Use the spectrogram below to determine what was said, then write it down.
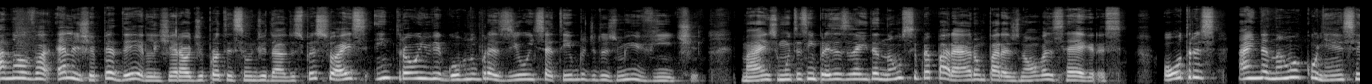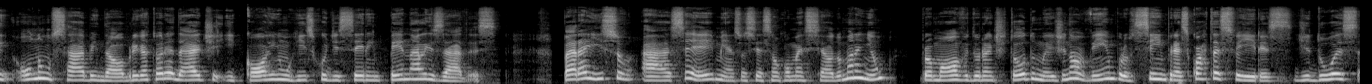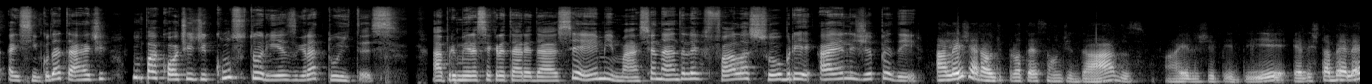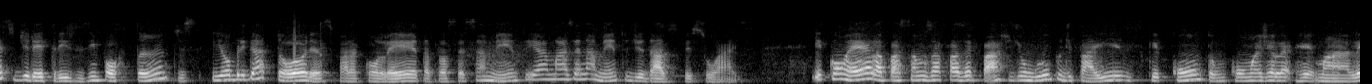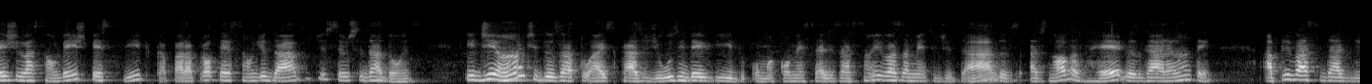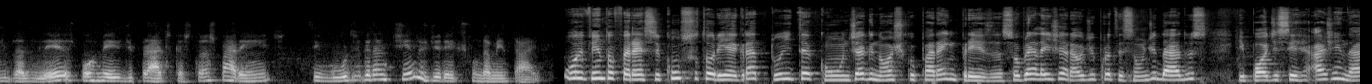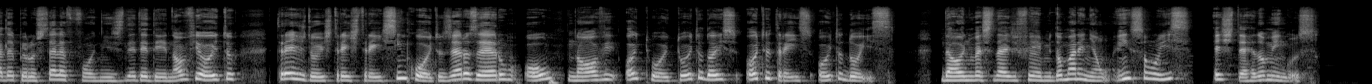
A nova LGPD, Lei Geral de Proteção de Dados Pessoais, entrou em vigor no Brasil em setembro de 2020, mas muitas empresas ainda não se prepararam para as novas regras. Outras ainda não a conhecem ou não sabem da obrigatoriedade e correm o risco de serem penalizadas. Para isso, a ACM, Associação Comercial do Maranhão, promove durante todo o mês de novembro, sempre às quartas-feiras, de 2 às 5 da tarde, um pacote de consultorias gratuitas. A primeira secretária da ACM, Márcia Nadler, fala sobre a LGPD. A Lei Geral de Proteção de Dados, a LGPD, ela estabelece diretrizes importantes e obrigatórias para coleta, processamento e armazenamento de dados pessoais e com ela passamos a fazer parte de um grupo de países que contam com uma, uma legislação bem específica para a proteção de dados de seus cidadãos. E diante dos atuais casos de uso indevido, como a comercialização e vazamento de dados, as novas regras garantem a privacidade dos brasileiros por meio de práticas transparentes, seguras, garantindo os direitos fundamentais. O evento oferece consultoria gratuita com um diagnóstico para a empresa sobre a Lei Geral de Proteção de Dados e pode ser agendada pelos telefones DDD 98 3233 5800 ou 98882 8382. Da Universidade FM do Maranhão, em São Luís, Esther Domingos.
